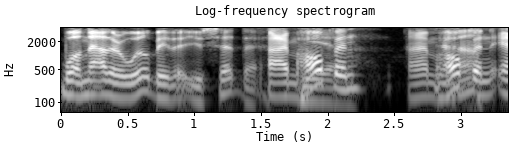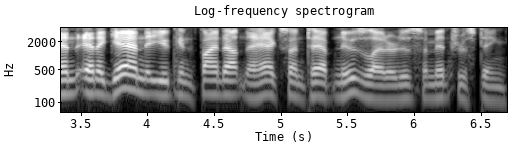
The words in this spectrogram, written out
Well, now there will be that you said that. I'm hoping. I'm Yeah. hoping. And and again, you can find out in the Hacks on Tap newsletter. There's some interesting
